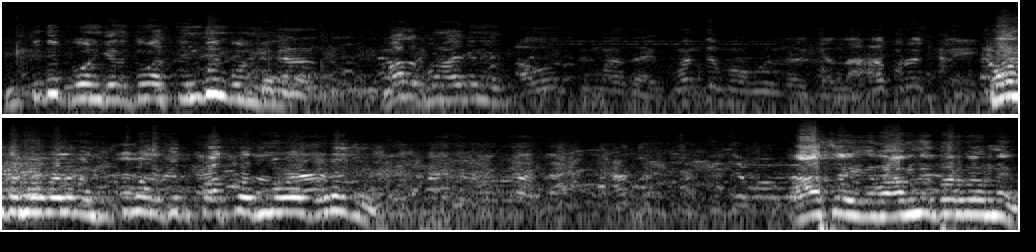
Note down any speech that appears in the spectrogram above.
किती फोन केले? तुम्हाला तीन तीन फोन केले. माझा फोन आहे की नाही? अहो तुम्हाला आहे. कोणत्या मोबाईल केला? हा प्रश्न आहे. कोणता मोबाईल म्हणजे? तुम्हाला किती पाच पाच मोबाईल मोबाईल असं आहे, वागणं बरोबर नाही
